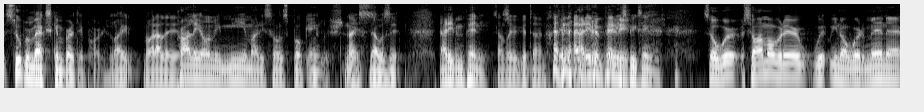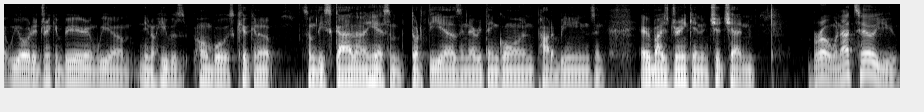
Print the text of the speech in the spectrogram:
super Mexican birthday party. Like probably only me and Marisol spoke English. Nice. that was it. Not even Penny. Sounds like a good time. Yeah, not, even Penny, speaks English. So we're so I'm over there with you know where the men at. We there drinking beer and we um you know he was homeboy was kicking up some discada and he had some tortillas and everything going, pot of beans and everybody's drinking and chit chatting. Bro, when I tell you,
